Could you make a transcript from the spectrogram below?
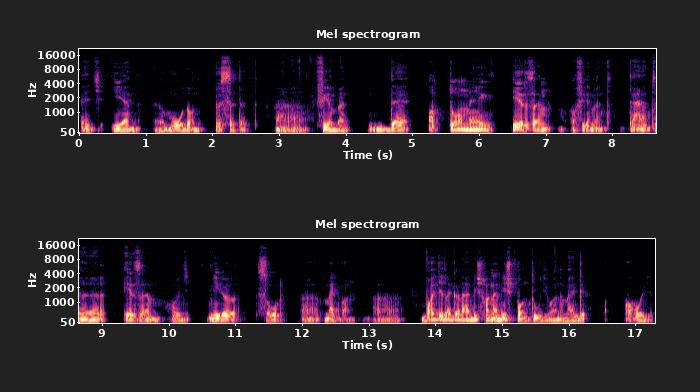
egy ilyen módon összetett filmben. De attól még érzem a filmet. Tehát érzem, hogy miről szól, megvan. Vagy legalábbis, ha nem is pont úgy van meg, ahogy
